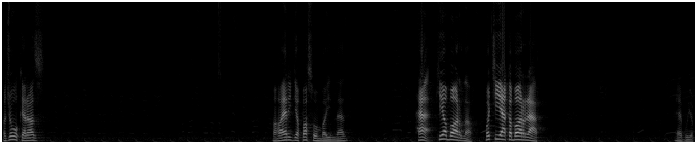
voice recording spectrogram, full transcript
A Joker az. Aha, eridj a faszomba innen. Há, ki a barna? Hogy hívják a barrát? Elbújok.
